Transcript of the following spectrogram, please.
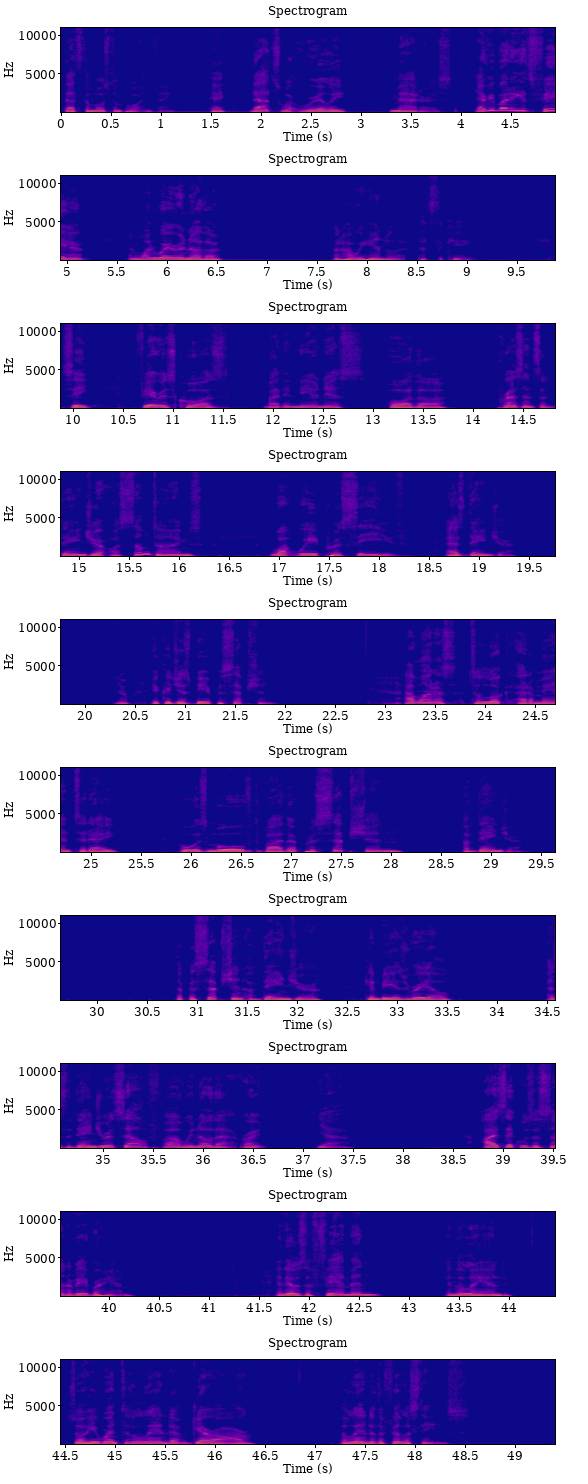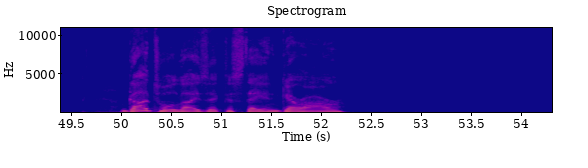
that's the most important thing. Okay? That's what really matters. Everybody gets fear in one way or another, but how we handle it, that's the key. See, fear is caused by the nearness or the presence of danger, or sometimes what we perceive as danger. You know, it could just be a perception. I want us to look at a man today who was moved by the perception of danger. The perception of danger can be as real as the danger itself. Oh, we know that, right? Yeah. Isaac was the son of Abraham. And there was a famine in the land, so he went to the land of Gerar, the land of the Philistines. God told Isaac to stay in Gerar,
